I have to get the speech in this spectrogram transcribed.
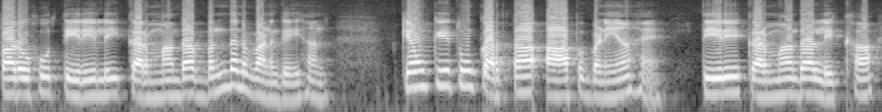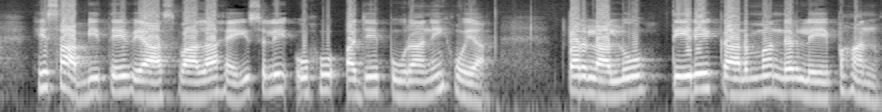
ਪਰ ਉਹ ਤੇਰੇ ਲਈ ਕਰਮਾਂ ਦਾ ਬੰਧਨ ਬਣ ਗਏ ਹਨ। ਕਿਉਂਕਿ ਤੂੰ ਕਰਤਾ ਆਪ ਬਣਿਆ ਹੈ। ਤੇਰੇ ਕਰਮਾਂ ਦਾ ਲੇਖਾ ਹਿਸਾਬੀ ਤੇ ਵਿਆਸ ਵਾਲਾ ਹੈ, ਇਸ ਲਈ ਉਹ ਅਜੇ ਪੂਰਾ ਨਹੀਂ ਹੋਇਆ। ਪਰ ਲਾਲੋ, ਤੇਰੇ ਕਰਮ ਨਿਰਲੇਪ ਹਨ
